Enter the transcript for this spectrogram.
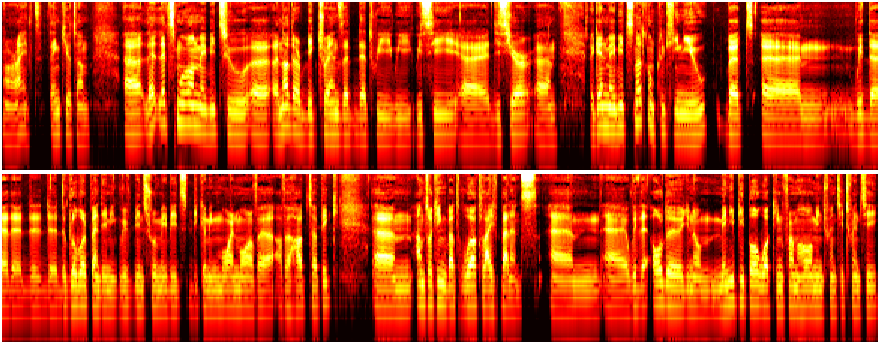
All right, thank you, Tom. Uh, let, us move on maybe to uh, another big trend that, that we, we, we see uh, this year. Um, again, maybe it's not completely new, but um, with the, the, the, the, global pandemic we've been through, maybe it's becoming more and more of a, of a hot topic. Um, I'm talking about work-life balance. Um, uh, with the, all the, you know, many people working from home in 2020,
